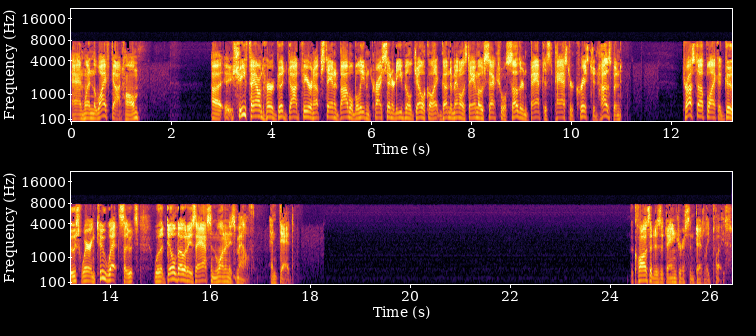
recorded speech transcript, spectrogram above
And when the wife got home, uh, she found her good God fearing, upstanding, Bible believing, Christ centered, evangelical, fundamentalist, homosexual, Southern Baptist pastor, Christian husband trussed up like a goose, wearing two wetsuits, with a dildo in his ass and one in his mouth, and dead. The closet is a dangerous and deadly place.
